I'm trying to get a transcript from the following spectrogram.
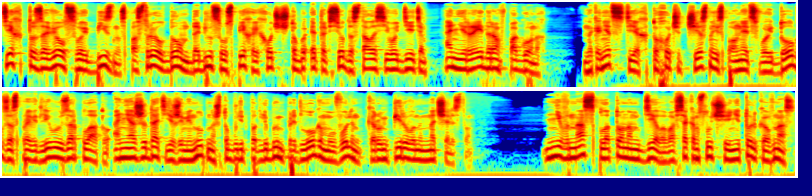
Тех, кто завел свой бизнес, построил дом, добился успеха и хочет, чтобы это все досталось его детям, а не рейдерам в погонах. Наконец, тех, кто хочет честно исполнять свой долг за справедливую зарплату, а не ожидать ежеминутно, что будет под любым предлогом уволен коррумпированным начальством. Не в нас с Платоном дело, во всяком случае не только в нас.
